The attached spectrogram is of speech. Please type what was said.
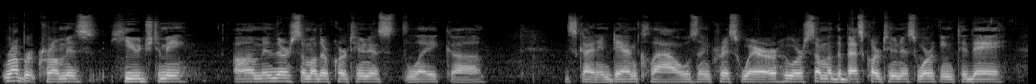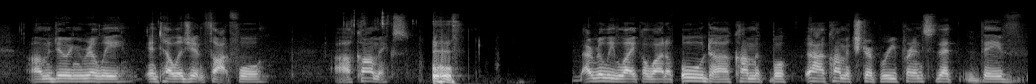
Robert Crumb is huge to me, um, and there are some other cartoonists like uh, this guy named Dan Clowes and Chris Ware, who are some of the best cartoonists working today, um, doing really intelligent, thoughtful uh, comics. I really like a lot of old uh, comic book, uh, comic strip reprints that they've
